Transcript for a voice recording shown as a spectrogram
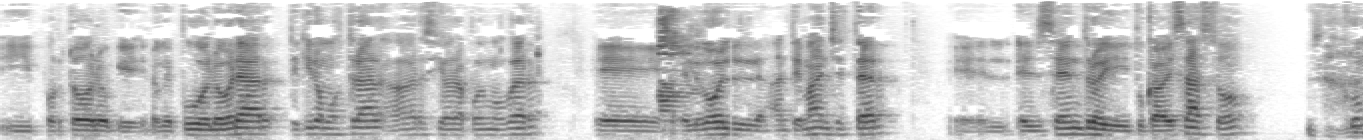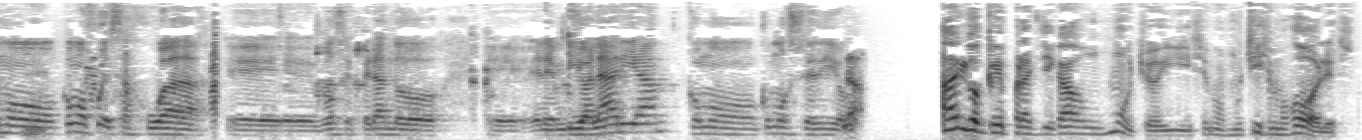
y por todo lo que, lo que pudo lograr. Te quiero mostrar, a ver si ahora podemos ver, eh, el gol ante Manchester, el, centro y tu cabezazo. ¿Cómo, cómo fue esa jugada? Eh, vos esperando eh, el envío al área, ¿cómo, cómo se dio? Algo que practicábamos mucho y hicimos muchísimos goles.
